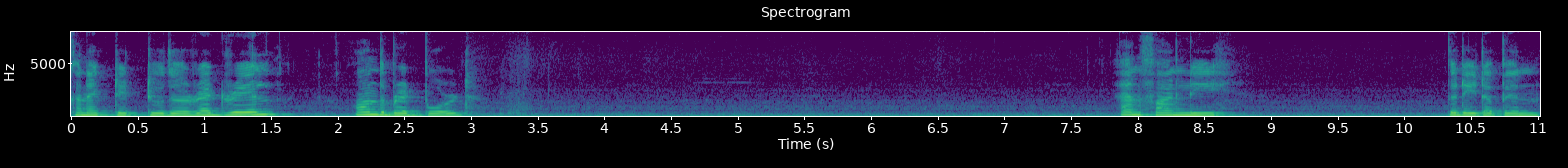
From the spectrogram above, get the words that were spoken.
connect it to the red rail on the breadboard. And finally the data pin.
